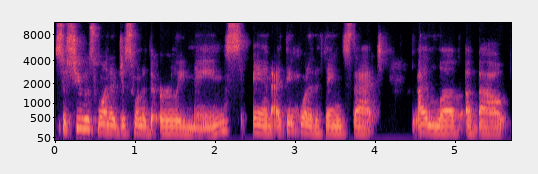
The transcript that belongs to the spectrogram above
so she was one of just one of the early names. And I think one of the things that I love about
